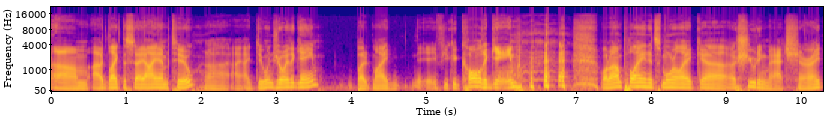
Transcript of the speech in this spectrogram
Um, I'd like to say I am too. Uh, I, I do enjoy the game, but my if you could call it a game, when I'm playing, it's more like uh, a shooting match. All right,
